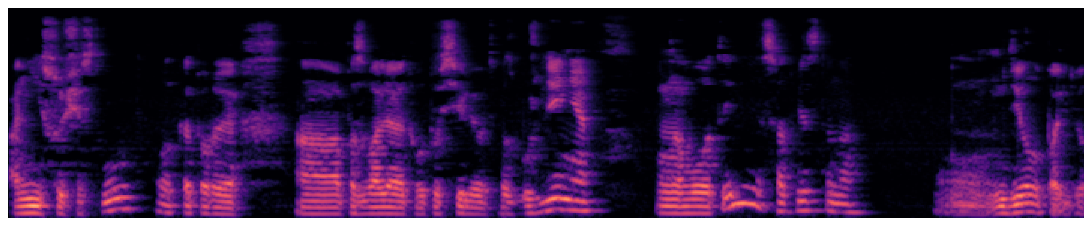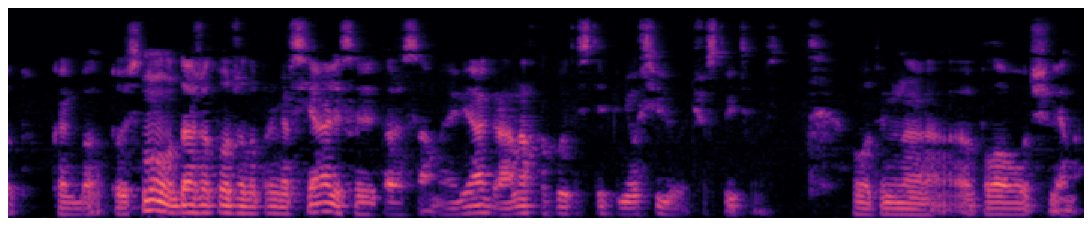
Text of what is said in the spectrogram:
они существуют, вот, которые а, позволяют вот, усиливать возбуждение. Вот, и, соответственно, дело пойдет. Как бы, то есть, ну, даже тот же, например, Сиалис или та же самая Виагра, она в какой-то степени усиливает чувствительность. Вот именно э, полового члена.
